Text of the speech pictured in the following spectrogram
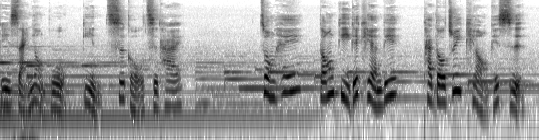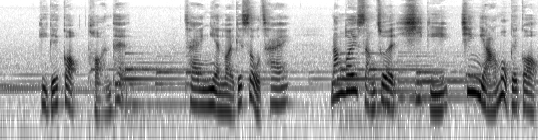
给山羊羔仅自高自大。总系当其的权力达到最强的时，其的角团脱，在原来的所在，能会生出四支青杨木的角，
